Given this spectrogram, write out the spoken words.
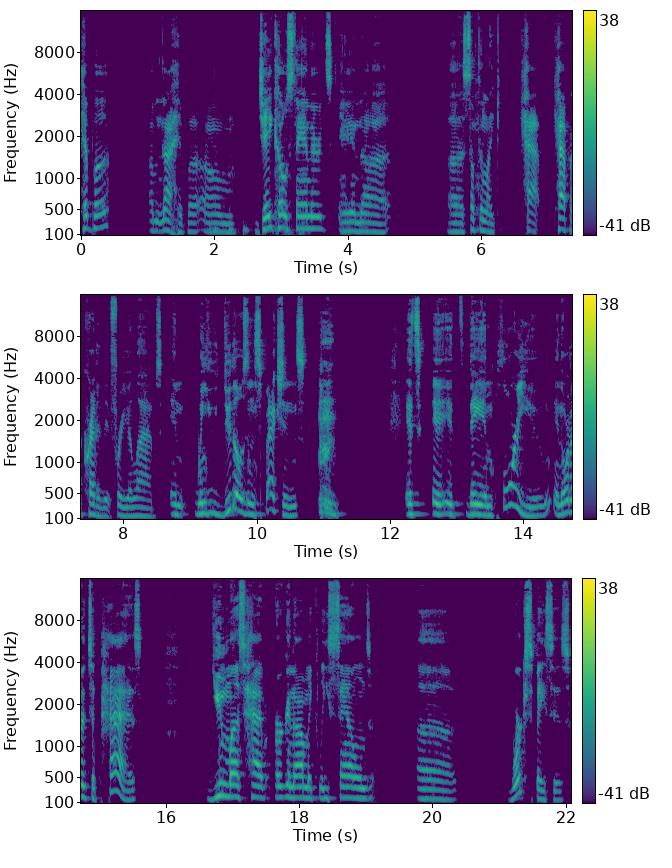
HIPAA, um, not HIPAA, um, JCAHO standards and uh, uh, something like CAP, CAP accredited for your labs. And when you do those inspections, it's it, it they implore you in order to pass, you must have ergonomically sound uh, workspaces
